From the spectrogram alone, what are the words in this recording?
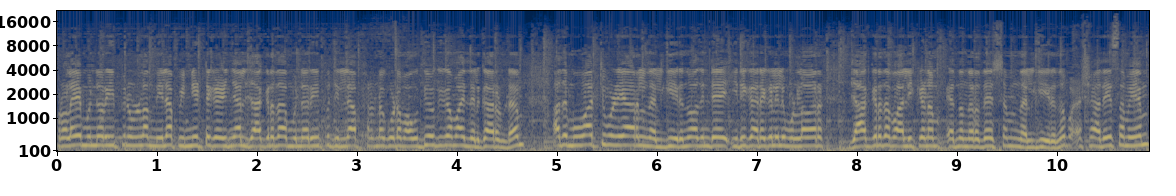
പ്രളയ മുന്നറിയിപ്പിനുള്ള നില പിന്നിട്ട് കഴിഞ്ഞാൽ ജാഗ്രതാ മുന്നറിയിപ്പ് ജില്ലാ ഭരണകൂടം ഔദ്യോഗികമായി നൽകാറുണ്ട്. അത് മൂവാറ്റുപുഴയാറിൽ നൽകിയിരുന്നു. അതിന്റെ ഇരുകരകളിലുമുള്ളവർ ജാഗ്രത പാലിക്കണം എന്ന നിർദ്ദേശം നൽകിയിരുന്നു. പക്ഷെ അതേസമയം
